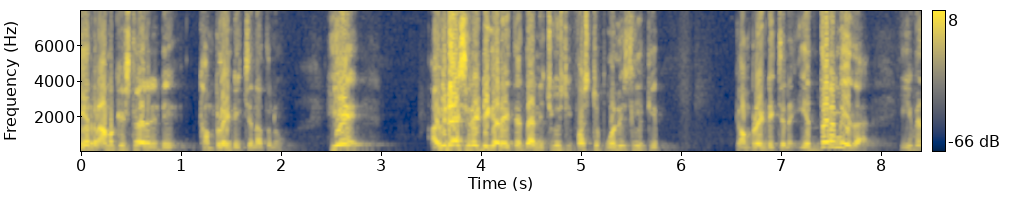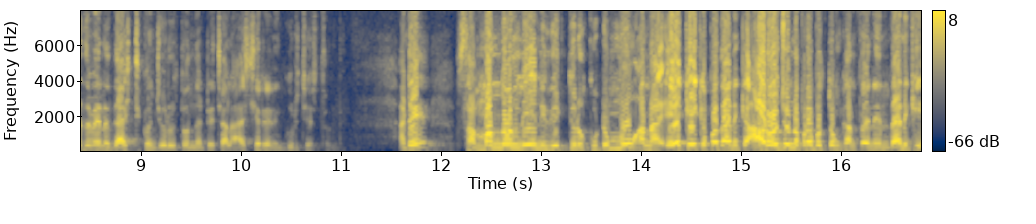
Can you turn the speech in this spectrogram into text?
ఏ రామకృష్ణారెడ్డి కంప్లైంట్ ఇచ్చిన అతను ఏ అవినాష్ రెడ్డి గారు అయితే దాన్ని చూసి ఫస్ట్ పోలీసులకి కంప్లైంట్ ఇచ్చిన ఇద్దరి మీద ఈ విధమైన దాష్టికం జరుగుతుందంటే చాలా ఆశ్చర్యానికి గురి చేస్తుంది. అంటే సంబంధం లేని వ్యక్తులు కుటుంబం అన్న ఏకైక పదానికి ఆ రోజున్న ప్రభుత్వం కన్ఫైన్ అయిన దానికి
